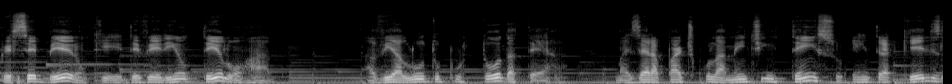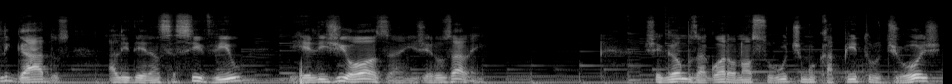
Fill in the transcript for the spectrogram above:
perceberam que deveriam tê-lo honrado. Havia luto por toda a terra, mas era particularmente intenso entre aqueles ligados à liderança civil e religiosa em Jerusalém. Chegamos agora ao nosso último capítulo de hoje,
